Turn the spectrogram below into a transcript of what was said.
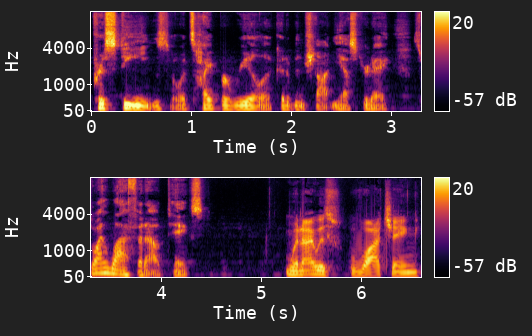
pristine so it's hyper real it could have been shot yesterday. So i laugh at outtakes when I was watching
